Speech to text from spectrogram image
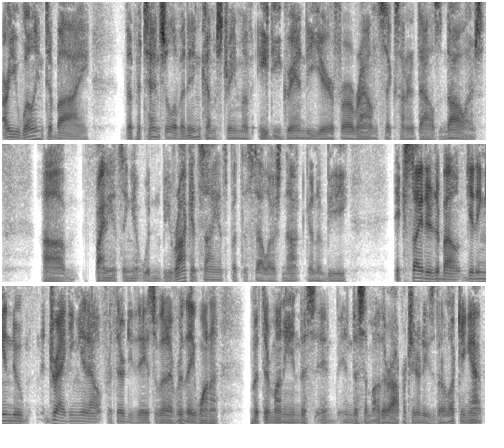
are you willing to buy the potential of an income stream of 80 grand a year for around $600,000? Um, financing it wouldn't be rocket science, but the seller's not going to be excited about getting into dragging it out for 30 days or whatever. They want to put their money into, into some other opportunities they're looking at.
